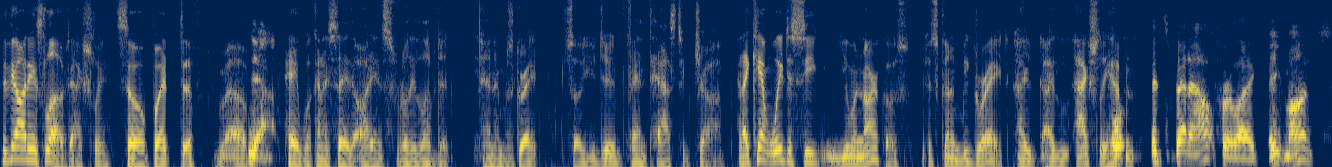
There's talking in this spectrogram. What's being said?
The audience loved actually. So, but uh, uh, Yeah. Hey, what can I say? The audience really loved it, and it was great. So you did a fantastic job, and I can't wait to see you in Narcos. It's going to be great. I, I actually Well, haven't. it's been out for like eight months.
